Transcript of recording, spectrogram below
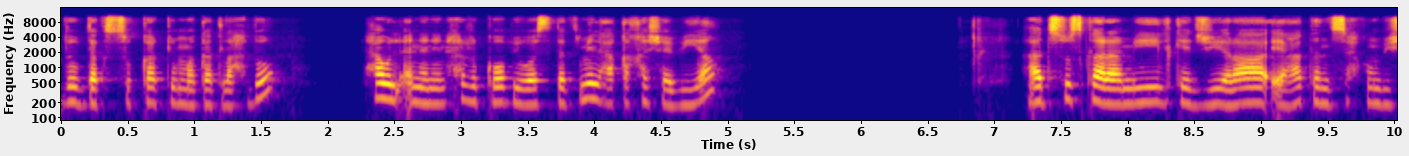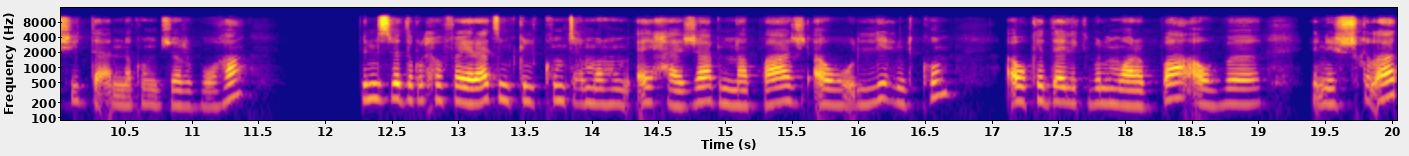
ذوب داك السكر كما كتلاحظوا نحاول أنني نحركه بواسطة ملعقة خشبية. هاد الصوص كراميل كتجي رائعة كنصحكم بشدة أنكم تجربوها. بالنسبة لدوك الحفيرات يمكن لكم تعمرهم اي حاجة بالنباج أو اللي عندكم أو كذلك بالمربى أو ب يعني الشكلاط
